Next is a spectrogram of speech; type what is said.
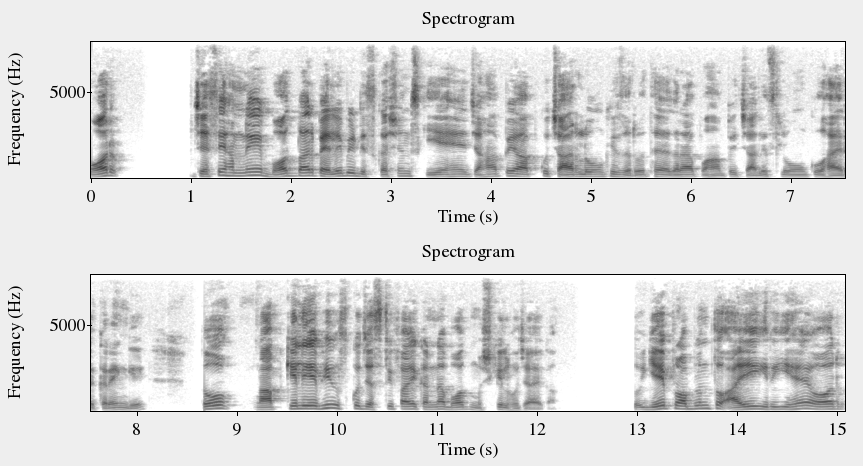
और जैसे हमने बहुत बार पहले भी डिस्कशंस किए हैं जहाँ पे आपको चार लोगों की ज़रूरत है अगर आप वहाँ पे चालीस लोगों को हायर करेंगे तो आपके लिए भी उसको जस्टिफाई करना बहुत मुश्किल हो जाएगा। तो ये प्रॉब्लम तो आ ही रही है और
